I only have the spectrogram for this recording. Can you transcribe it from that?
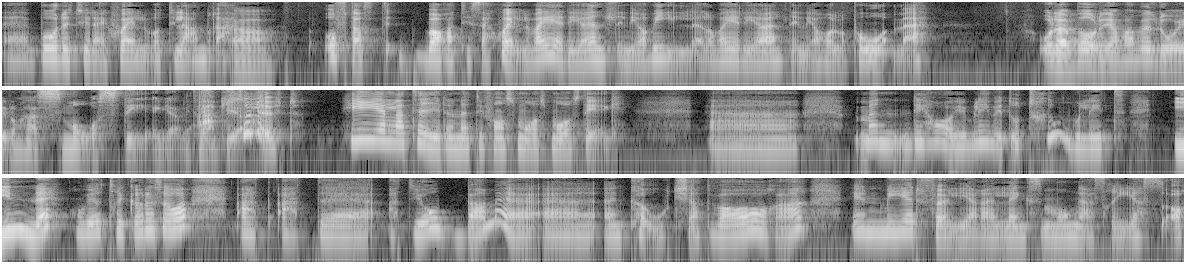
Eh, både till dig själv och till andra. Ja. Oftast bara till sig själv, vad är det jag egentligen jag vill eller vad är det jag egentligen jag håller på med? Och där börjar man väl då i de här små stegen, tänker jag. Absolut! Hela tiden utifrån små, små steg. Eh, men det har ju blivit otroligt inne, om vi uttrycker det så, att, att, eh, att jobba med eh, en coach, att vara en medföljare längs mångas resor.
